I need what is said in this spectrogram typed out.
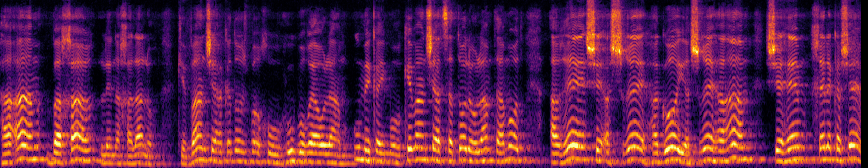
העם בחר לנחלה לו. כיוון שהקדוש ברוך הוא, הוא בורא העולם, הוא מקיימו, כיוון שעצתו לעולם תעמוד, הרי שאשרי הגוי, אשרי העם, שהם חלק השם,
